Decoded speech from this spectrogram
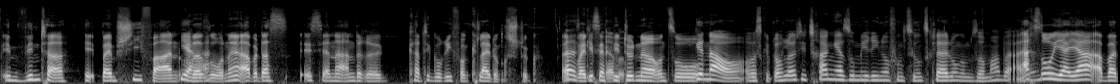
im Winter äh, beim Skifahren Ja. oder so, ne? Aber das ist ja eine andere Kategorie von Kleidungsstück. Also, weil die ist ja viel aber- dünner und so. Genau, aber es gibt auch Leute, die tragen ja so Merino-Funktionskleidung im Sommer bei allen. Ach so, ja, ja, aber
